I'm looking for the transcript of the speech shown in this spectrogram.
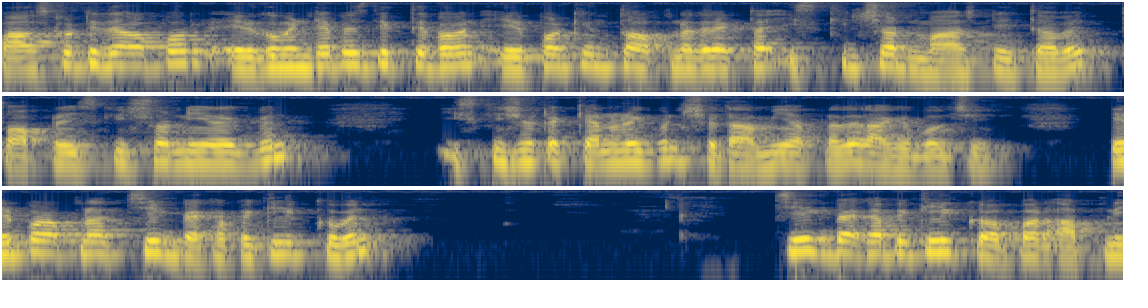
পাসওয়ার্ডটি দেওয়ার পর এরকম ইন্টারফেস দেখতে পাবেন। এরপর কিন্তু আপনাদের একটা স্ক্রিনশট মাস্ট নিতে হবে। তো আপনার স্ক্রিনশট নিয়ে রাখবেন। স্ক্রিনশটটা কেন রাখবেন সেটা আমি আপনাদের আগে বলছি। এরপর আপনার চেক ব্যাকআপে ক্লিক করবেন। চেক ব্যাকআপে ক্লিক করার পর আপনি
